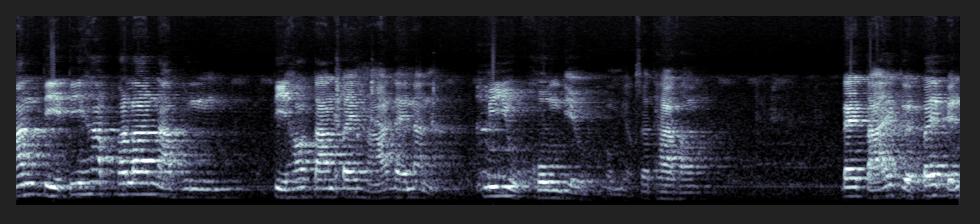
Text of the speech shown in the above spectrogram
อันตีที่ฮับพระลานาบุญตีเฮาตามไปหาใดนั่นมีอยู่โคงเดียวผมอยากศรัทธาเขา ได้ตายเกิดไปเป็น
